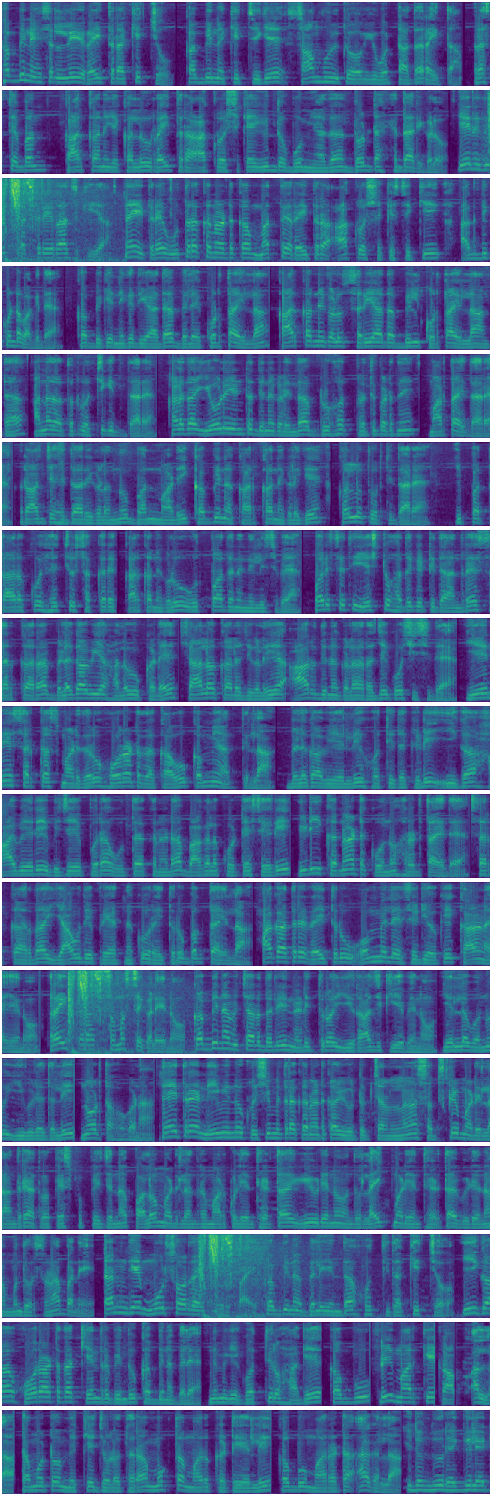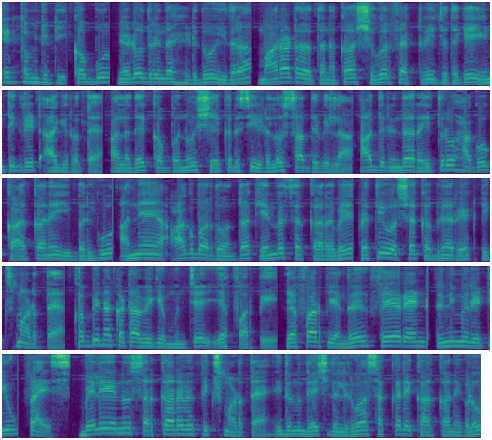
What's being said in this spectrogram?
ಕಬ್ಬಿನ ಹೆಸರಲ್ಲಿ ರೈತರ ಕಿಚ್ಚು. ಕಬ್ಬಿನ ಕಿಚ್ಚಿಗೆ ಸಾಮೂಹಿಕವಾಗಿ ಒಟ್ಟಾದ ರೈತ. ರಸ್ತೆ ಬಂದ್, ಕಾರ್ಖಾನೆಗೆ ಕಲ್ಲು ರೈತರ ಆಕ್ರೋಶಕ್ಕೆ ಯುದ್ಧ ಭೂಮಿಯಾದ ದೊಡ್ಡ ಹೆದ್ದಾರಿಗಳು. ಏನಿದು? ಸಕ್ಕರೆ ರಾಜಕೀಯ. ಸ್ನೇಹಿತರೆ, ಉತ್ತರ ಕರ್ನಾಟಕ ಮತ್ತೆ ರೈತರ ಆಕ್ರೋಶಕ್ಕೆ ಸಿಕ್ಕಿ ಅಗ್ನಿಕುಂಡವಾಗಿದೆ. ಕಬ್ಬಿಗೆ ನಿಗದಿಯಾದ ಬೆಲೆ ಕೊಡ್ತಾ ಇಲ್ಲ. ಕಾರ್ಖಾನೆಗಳು ಸರಿಯಾದ ಬಿಲ್ ಕೊಡ್ತಾ ಇಲ್ಲ ಅಂತ ಅನ್ನದಾತರು ರೊಚ್ಚಿಗಿದ್ದಾರೆ. ಕಳೆದ ಏಳು ಎಂಟು ದಿನಗಳಿಂದ ಬೃಹತ್ ಪ್ರತಿಭಟನೆ ಮಾಡ್ತಾ ಇದ್ದಾರೆ. ರಾಜ್ಯ ಹೆದ್ದಾರಿಗಳನ್ನು ಬಂದ್ ಮಾಡಿ ಕಬ್ಬಿನ ಕಾರ್ಖಾನೆಗಳಿಗೆ ಕಲ್ಲು ತೋರ್ತಿದ್ದಾರೆ. ಇಪ್ಪತ್ತಾರಕ್ಕೂ ಹೆಚ್ಚು ಸಕ್ಕರೆ ಕಾರ್ಖಾನೆಗಳು ಉತ್ಪಾದನೆ ನಿಲ್ಲಿಸಿವೆ. ಪರಿಸ್ಥಿತಿ ಎಷ್ಟು ಹದಗೆಟ್ಟಿದೆ ಅಂದ್ರೆ ಸರ್ಕಾರ ಬೆಳಗಾವಿಯ ಹಲವು ಕಡೆ ಶಾಲಾ ಕಾಲೇಜುಗಳಿಗೆ ಆರು ದಿನಗಳ ರಜೆ ಘೋಷಿಸಿದೆ. ಏನೇ ಸರ್ಕಸ್ ಮಾಡಿದರೂ ಹೋರಾಟದ ಕಾವು ಕಮ್ಮಿ ಆಗ್ತಿಲ್ಲ. ಬೆಳಗಾವಿಯಲ್ಲಿ ಹೊತ್ತಿದ ಕಿಡಿ ಈಗ ಹಾವೇರಿ, ವಿಜಯಪುರ, ಉತ್ತರ ಕನ್ನಡ, ಬಾಗಲಕೋಟೆ ಸೇರಿ ಇಡೀ ಕರ್ನಾಟಕವನ್ನು ಹರಡ್ತಾ ಇದೆ. ಸರ್ಕಾರದ ಯಾವುದೇ ಪ್ರಯತ್ನಕ್ಕೂ ರೈತರು ಬಗ್ತಾ ಇಲ್ಲ. ಹಾಗಾದ್ರೆ ರೈತರು ಒಮ್ಮೆಲೆ ಸಿಡಿಯೋಕೆ ಕಾರಣ ಏನು? ರೈತರ ಸಮಸ್ಯೆಗಳೇನು? ಕಬ್ಬಿನ ವಿಚಾರದಲ್ಲಿ ನಡೆಯುತ್ತಿರುವ ಈ ರಾಜಕೀಯವೇನು? ಎಲ್ಲವನ್ನು ಈ ವಿಡಿಯೋದಲ್ಲಿ ನೋಡ್ತಾ ಹೋಗೋಣ. ಸ್ನೇಹಿತರೆ, ನೀವಿನ್ನು ಕೃಷಿ ಮಿತ್ರ ಕರ್ನಾಟಕ ಯೂಟ್ಯೂಬ್ ಚಾನಲ್ನ ಸಬ್ಸ್ಕ್ರೈಬ್ ಮಾಡಿಲ್ಲ ಅಂದ್ರೆ ಅಥವಾ ಫೇಸ್ಬುಕ್ ಪೇಜ್ ಅನ್ನ ಫಾಲೋ ಮಾಡಿಲ್ಲ ಅಂದ್ರೆ ಮಾಡ್ಕೊಳ್ಳಿ ಅಂತ ಹೇಳ್ತಾ ಈ ವಿಡಿಯೋನ ಒಂದು ಲೈಕ್ ಮಾಡಿ ಅಂತ ಹೇಳ್ತಾ ವಿಡಿಯೋನ ಮುಂದುವರ್ಸೋಣ. ಬನ್ನಿ. ಟನ್ಗೆ ಮೂರ್ ಸಾವಿರದ ಐದುನೂರು ರೂಪಾಯಿ ಕಬ್ಬಿನ ಬೆಲೆಯಿಂದ ಹೊತ್ತಿದ ಕಿಚ್ಚು. ಈಗ ಹೋರಾಟದ ಕೇಂದ್ರ ಬಿಂದು ಕಬ್ಬಿನ ಬೆಲೆ. ನಿಮಗೆ ಗೊತ್ತಿರೋ ಹಾಗೆ ಕಬ್ಬು ಫ್ರೀ ಮಾರ್ಕೆಟ್ ಅಲ್ಲ ಟೊಮೊಟೊ ಮೆಕ್ಕೆಜೋಳ ತರ ಮುಕ್ತ ಮಾರುಕಟ್ಟೆಯಲ್ಲಿ ಕಬ್ಬು ಮಾರಾಟ ಆಗಲ್ಲ. ಇದೊಂದು ರೆಗ್ಯುಲೇಟೆಡ್ ಕಮ್ಯುನಿಟಿ ಕಬ್ಬು ನೆಡೋದ್ರಿಂದ ಹಿಡಿದು ಇದರ ಮಾರಾಟದ ತನಕ ಶುಗರ್ ಫ್ಯಾಕ್ಟರಿ ಜೊತೆಗೆ ಇಂಟಿಗ್ರೇಟ್ ಆಗಿರುತ್ತೆ. ಅಲ್ಲದೆ ಕಬ್ಬನ್ನು ಶೇಖರಿಸಿ ಇಡಲು ಸಾಧ್ಯವಿಲ್ಲ. ಆದ್ದರಿಂದ ರೈತರು ಹಾಗೂ ಕಾರ್ಖಾನೆ ಇಬ್ಬರಿಗೂ ಅನ್ಯಾಯ ಆಗಬಾರದು ಅಂತ ಕೇಂದ್ರ ಸರ್ಕಾರವೇ ಪ್ರತಿ ವರ್ಷ ಕಬ್ಬಿನ ರೇಟ್ ಫಿಕ್ಸ್ ಮಾಡುತ್ತೆ. ಕಬ್ಬಿನ ಕಟಾವಿಗೆ ಮುಂಚೆ F R P F R P ಅಂದ್ರೆ ಫೇರ್ ಅಂಡ್ ರಿನಿಮ್ಯುರೇಟಿವ್ ಪ್ರೈಸ್ ಬೆಲೆಯನ್ನು ಸರ್ಕಾರವೇ ಫಿಕ್ಸ್ ಮಾಡುತ್ತೆ. ಇದನ್ನು ದೇಶದಲ್ಲಿರುವ ಸಕ್ಕರೆ ಕಾರ್ಖಾನೆಗಳು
